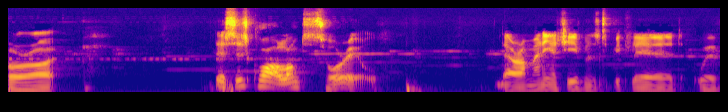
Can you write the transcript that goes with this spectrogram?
Alright. This is quite a long tutorial. There are many achievements to be cleared with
